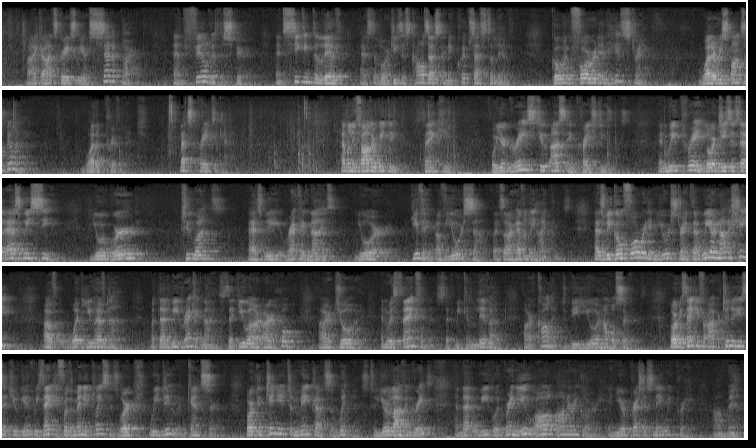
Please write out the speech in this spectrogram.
by God's grace we are set apart and filled with the Spirit and seeking to live as the Lord Jesus calls us and equips us to live, going forward in His strength. What a responsibility! What a privilege. Let's pray together. Heavenly Father, we do thank you for your grace to us in Christ Jesus. And we pray, Lord Jesus, that as we see your word to us, as we recognize your giving of yourself as our heavenly high priest, as we go forward in your strength, that we are not ashamed of what you have done, but that we recognize that you are our hope, our joy, and with thankfulness that we can live out our calling to be your humble servants. Lord, we thank you for opportunities that you give. We thank you for the many places where we do and can serve. Lord, continue to make us a witness to your love and grace, and that we would bring you all honor and glory. In your precious name we pray. Amen.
